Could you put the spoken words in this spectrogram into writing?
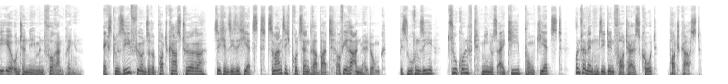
die Ihr Unternehmen voranbringen. Exklusiv für unsere Podcast-Hörer sichern Sie sich jetzt 20% Rabatt auf Ihre Anmeldung. Besuchen Sie zukunft-it.jetzt und verwenden Sie den Vorteilscode Podcast.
